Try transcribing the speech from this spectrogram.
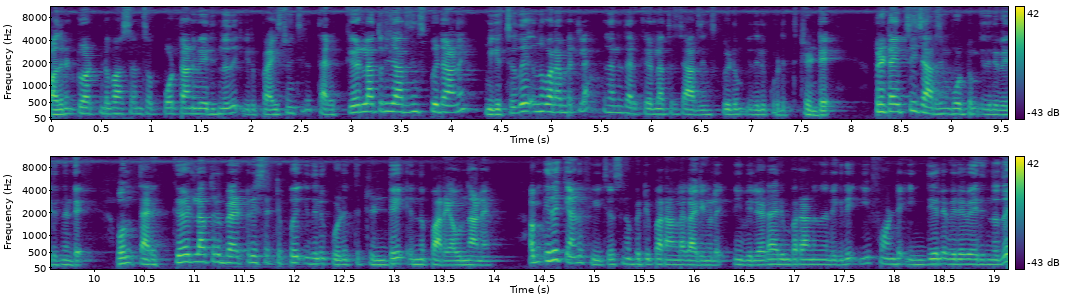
പതിനെട്ട് വാട്ടിന്റെ ഫാസ്റ്റ് ആൻഡ് സപ്പോർട്ടാണ് വരുന്നത്. ഈ ഒരു പ്രൈസ് റേഞ്ചിൽ തിരക്കേടില്ലാത്തൊരു ചാർജിങ് സ്പീഡാണ് മികച്ചത് എന്ന് പറയാൻ പറ്റില്ല. എന്നാലും തിരക്കേടില്ലാത്തൊരു ചാർജിങ് സ്പീഡും ഇതിൽ കൊടുത്തിട്ടുണ്ട്. പിന്നെ ടൈപ്പ് സി ചാർജിംഗ് പോർട്ടും ഇതിൽ വരുന്നുണ്ട്. അപ്പം തിരക്കേടില്ലാത്തൊരു ബാറ്ററി സെറ്റപ്പ് ഇതിൽ കൊടുത്തിട്ടുണ്ട് എന്ന് പറയാവുന്നതാണ്. അപ്പം ഇതൊക്കെയാണ് ഫീച്ചേഴ്സിനെ പറ്റി പറയാനുള്ള കാര്യങ്ങൾ ഈ വിലയുടെ കാര്യം പറയുകയാണെന്നുണ്ടെങ്കിൽ ഈ ഫോണിന്റെ ഇന്ത്യയിലെ വില വരുന്നത്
